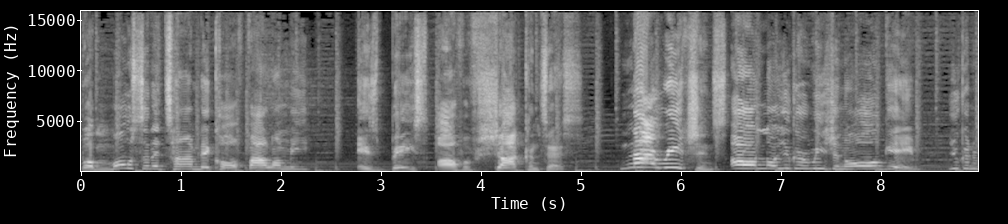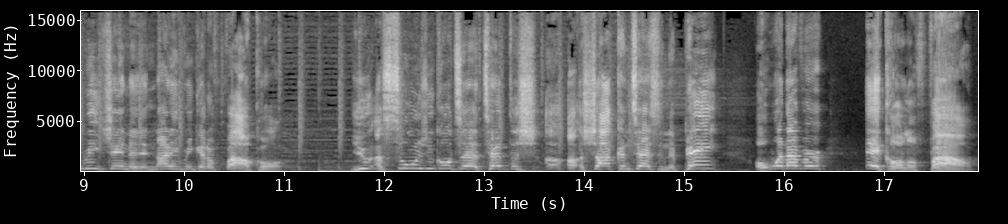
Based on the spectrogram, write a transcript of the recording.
But most of the time they call foul on me is based off of shot contests. Not reachings. Oh no, you can reach in the whole game. You can reach in and not even get a foul call. You as soon as you go to attempt a, sh a, a shot contest in the paint or whatever, they call a foul.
